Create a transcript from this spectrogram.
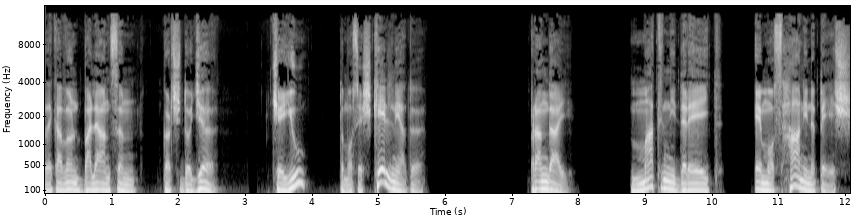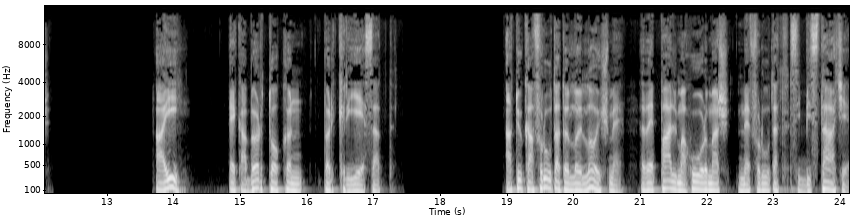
dhe ka vënë balancën për çdo gjë, që ju të mos e shkelni atë. Prandaj, matni drejt e mos hani në peshë. Ai e ka bërë tokën për krijesat. Aty ka fruta të llojllojshme dhe palma hurmash me frutat si bistaqe.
